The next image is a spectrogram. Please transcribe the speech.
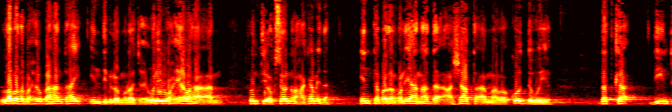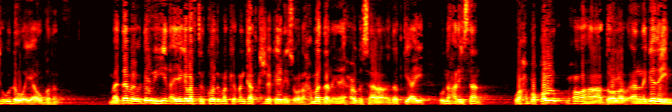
labadaba waxay u baahan tahay in dib loo muraajaciyo weliba waxyaabaha aan runtii ogsoonna waxaa ka mid ah inta badan qolyahan hadda cashaabta amaba daweeyo dadka diinta u dhow ayaa u badan maadaama ay u dhow yihiin ayaga laftirkooda marka dhankaad ka sheekaynayso raxmadan inay xooga saaraan oo dadkii ay u naxariistaan. Wax boqol muxuu ahaa doolar aan la gadayn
